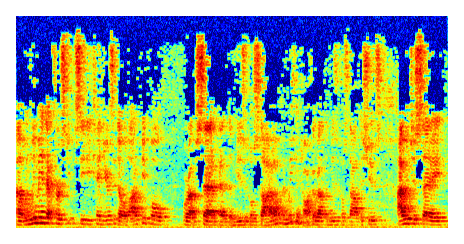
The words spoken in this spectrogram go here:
Uh, when we made that first CD 10 years ago, a lot of people were upset at the musical style, and we can talk about the musical style issues. I would just say,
